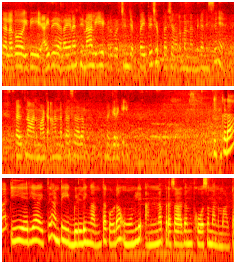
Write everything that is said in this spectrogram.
సో ఎలాగో ఇది అయితే ఎలా అయినా తినాలి ఇక్కడికి వచ్చి అని చెప్పి అయితే చెప్పారు చాలామంది. అందుకనేసి వెళ్తున్నాం అనమాట అన్నప్రసాదం దగ్గరికి. ఇక్కడ ఈ ఏరియా అయితే అంటే ఈ బిల్డింగ్ అంతా కూడా ఓన్లీ అన్న ప్రసాదం కోసం అనమాట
